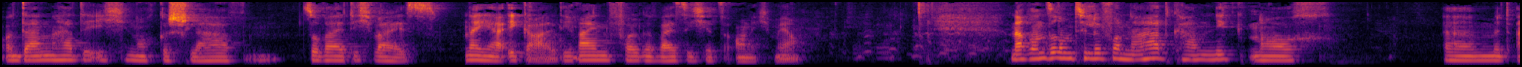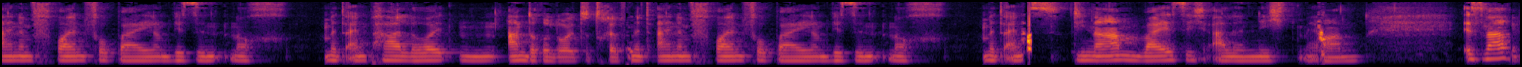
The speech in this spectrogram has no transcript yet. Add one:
und dann hatte ich noch geschlafen, soweit ich weiß. Naja, egal, die Reihenfolge weiß ich jetzt auch nicht mehr. Nach unserem Telefonat kam Nick noch äh, mit einem Freund vorbei und wir sind noch mit ein paar Leuten, andere Leute treffen, mit einem Freund vorbei und wir sind noch mit einem, die Namen weiß ich alle nicht mehr. Es war,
